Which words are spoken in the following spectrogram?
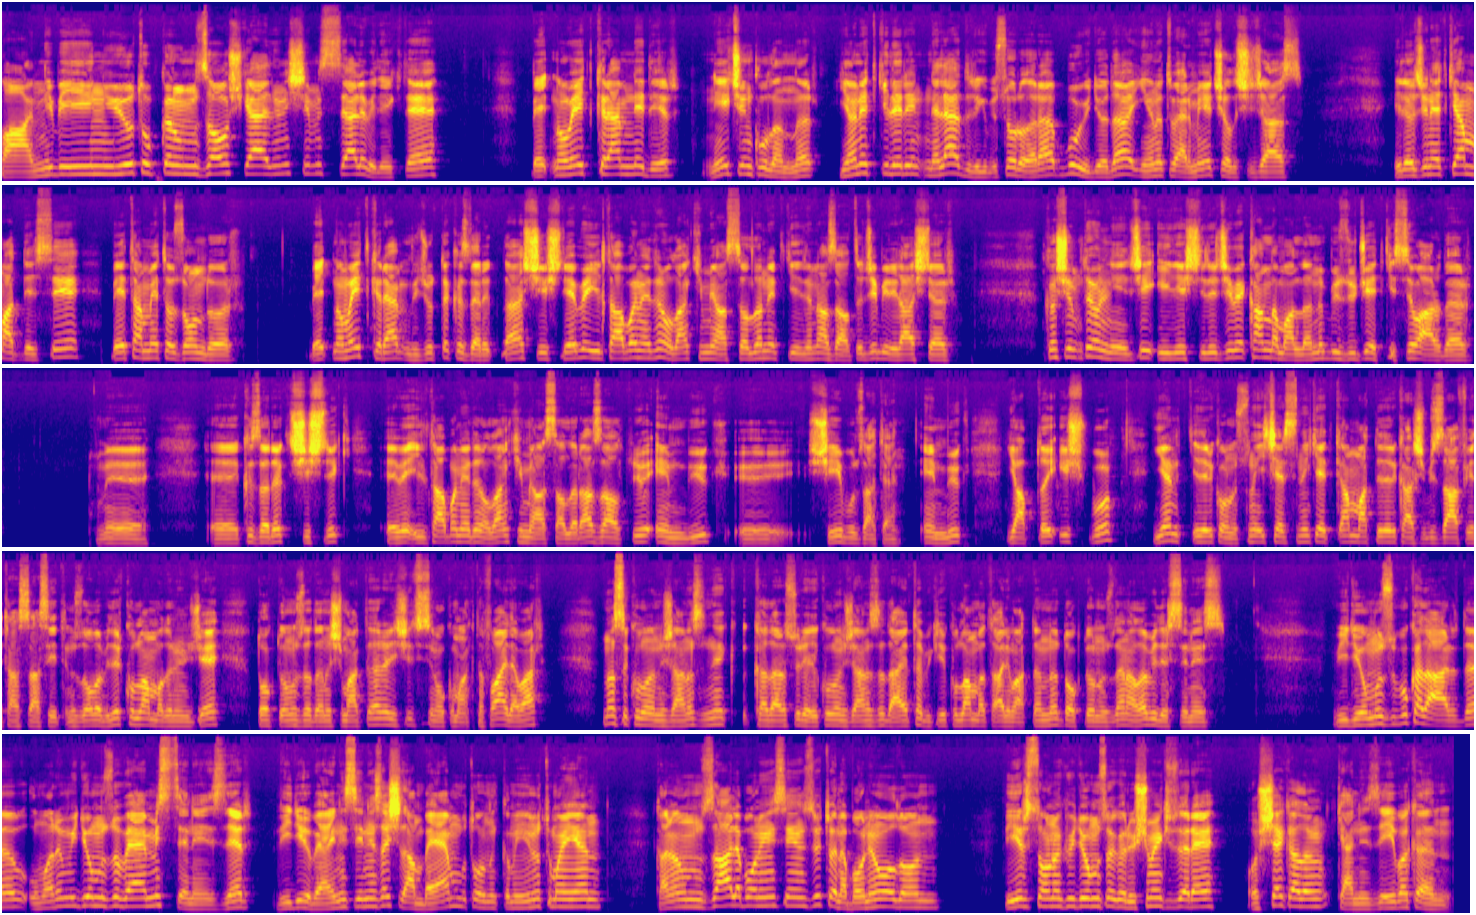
Fani Bey'in YouTube kanalımıza hoş geldiniz. Şimdi sizlerle birlikte Betnovate krem nedir? Ne için kullanılır? Yan etkileri nelerdir gibi sorulara bu videoda yanıt vermeye çalışacağız. İlacın etken maddesi betametazondur. Betnovate krem vücutta kızarıklığa, şişliğe ve iltihaba neden olan kimyasalların etkilerini azaltıcı bir ilaçtır. Kaşıntı önleyici, iyileştirici ve kan damarlarını büzücü etkisi vardır. Ee, e, kızarık, şişlik e, ve iltihaba neden olan kimyasalları azaltıyor. En büyük e, şeyi bu zaten. En büyük yaptığı iş bu. Yan etkileri konusunda içerisindeki etken maddeleri karşı bir zafiyet hassasiyetiniz olabilir. Kullanmadan önce doktorunuza danışmakta, reçetesini okumakta fayda var. Nasıl kullanacağınız, ne kadar süreli kullanacağınıza dair tabii ki kullanma talimatlarını doktorunuzdan alabilirsiniz. Videomuz bu kadardı. Umarım videomuzu beğenmişsinizdir. Videoyu beğendiyseniz aşağıdan beğen butonunu tıklamayı unutmayın. Kanalımıza hala abone değilseniz lütfen abone olun. Bir sonraki videomuzda görüşmek üzere. Hoşçakalın. Kendinize iyi bakın.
